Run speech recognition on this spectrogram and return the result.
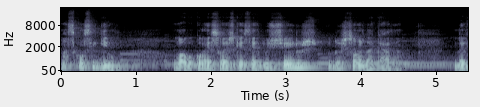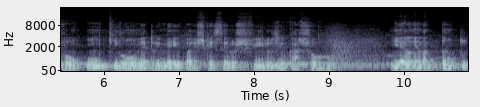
mas conseguiu. Logo começou a esquecer dos cheiros e dos sons da casa. Levou um quilômetro e meio para esquecer os filhos e o cachorro e Helena tanto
